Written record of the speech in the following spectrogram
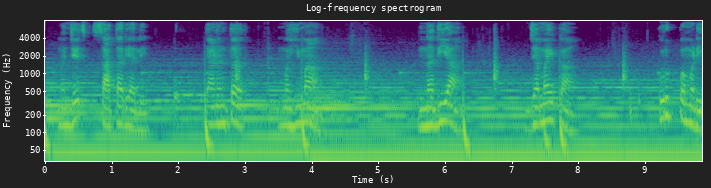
म्हणजेच सातारी आली. त्यानंतर महिमा नदिया जमैका कुरुप्पमडी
